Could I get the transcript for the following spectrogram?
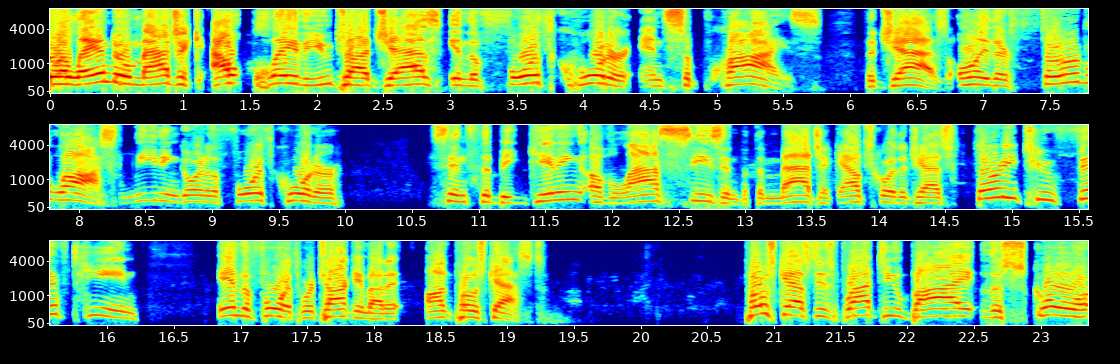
Orlando Magic outplay the Utah Jazz in the fourth quarter and surprise the Jazz. Only their third loss leading going to the fourth quarter since the beginning of last season. But the Magic outscore the Jazz 32 15 in the fourth. We're talking about it on Postcast. Postcast is brought to you by the score,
